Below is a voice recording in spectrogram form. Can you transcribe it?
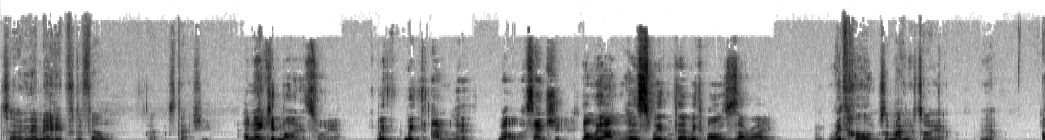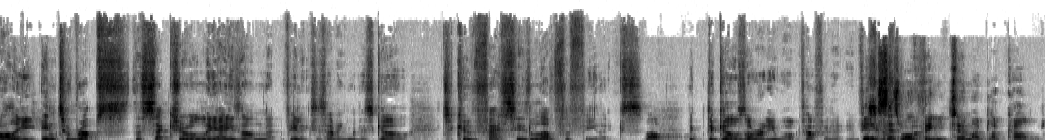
So they made it for the film, that statue. A naked minotaur, yeah, with with antler. Well, essentially, not with antlers, with uh, with horns. Is that right? With horns, a Minotaur, yeah. yeah. Ollie interrupts the sexual liaison that Felix is having with this girl to confess his love for Felix. Oh. The, the girl's already walked off in it. Felix says one thing, you turn my blood cold.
